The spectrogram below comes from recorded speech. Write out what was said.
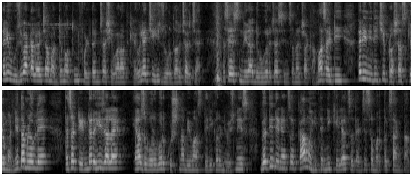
त्यांनी उजव्या कालव्याच्या माध्यमातून फलटणच्या शिवारात खेळवल्याची ही जोरदार चर्चा आहे. तसेच निरा देवघरच्या सिंचनाच्या कामासाठी त्यांनी निधीची प्रशासकीय मान्यता मिळवली आहे. त्याचं टेंडरही झालं आहे याचबरोबर कृष्णा भीमा स्थिरीकरण योजनेस गती देण्याचं कामही त्यांनी केल्याचं त्यांचे समर्थक सांगतात.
